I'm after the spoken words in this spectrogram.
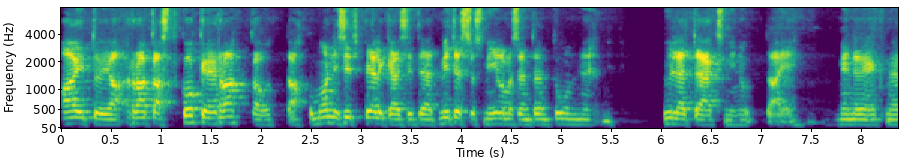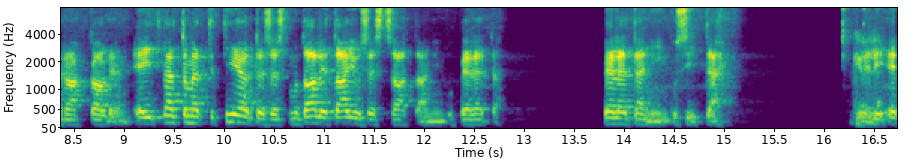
aito ja rakast, kokea rakkautta. Kun moni sitten pelkää sitä, että miten jos mä ilmaisen tämän tunnen, niin ylätääkö minut tai meneekö me rakkauden. Ei välttämättä tietoisesti, mutta alitajuisesti saattaa niin kuin pelätä, pelätä niin kuin sitä. Kyllä. Eli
